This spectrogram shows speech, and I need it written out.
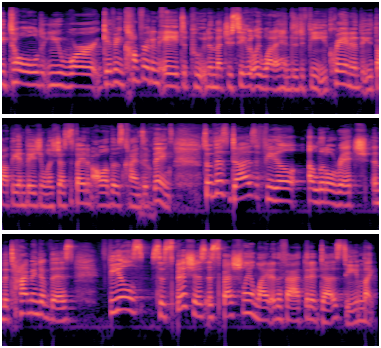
be told you were giving comfort and aid to Putin and that you secretly wanted him to defeat Ukraine and that you thought the invasion was justified and all of those kinds yeah. of things. So this does feel a little rich, and the timing of this feels suspicious, especially in light of the fact that it does seem like,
